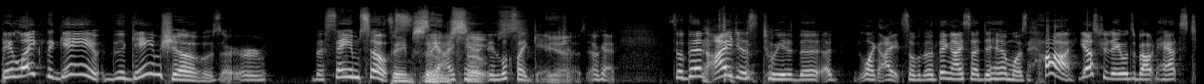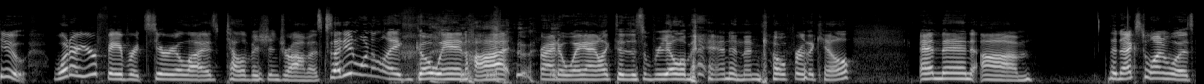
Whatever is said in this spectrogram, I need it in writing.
"They like the game, the game shows or the same soaps." Same Yeah, I can't. It looks like game Yeah. shows. Okay. So then I just tweeted the uh, like I so the thing I said to him was, "Ha! Yesterday was about hats too. What are your favorite serialized television dramas?" Because I didn't want to like go in hot right away. I like to just reel them in and then go for the kill. And then um, the next one was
